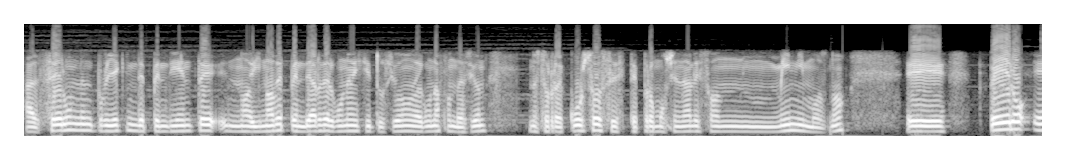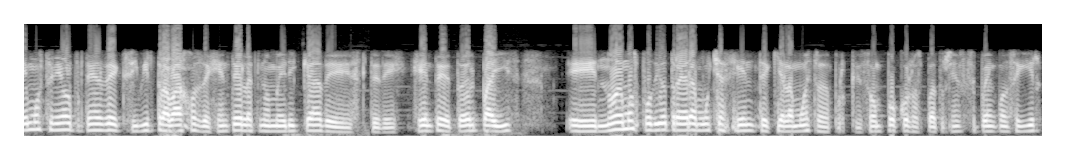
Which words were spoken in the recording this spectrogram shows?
al ser un proyecto independiente no, y no depender de alguna institución o de alguna fundación, nuestros recursos este, promocionales son mínimos, ¿no? Eh, pero hemos tenido la oportunidad de exhibir trabajos de gente de Latinoamérica, de, este, de gente de todo el país. Eh, no hemos podido traer a mucha gente aquí a la muestra porque son pocos los patrocinios que se pueden conseguir,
